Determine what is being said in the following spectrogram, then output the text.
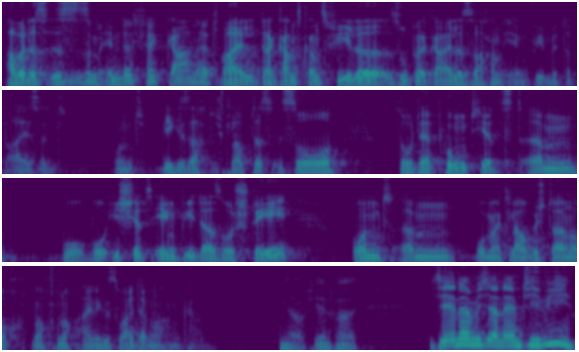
Aber das ist es im Endeffekt gar nicht, weil da ganz, ganz viele super geile Sachen irgendwie mit dabei sind. Und wie gesagt, ich glaube, das ist so, so der Punkt jetzt, ähm, wo, wo ich jetzt irgendwie da so stehe und ähm, wo man, glaube ich, da noch, noch, noch einiges weitermachen kann. Ja, auf jeden Fall. Ich erinnere mich an MTV,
